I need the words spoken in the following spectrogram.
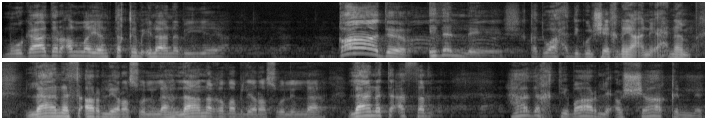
مو قادر الله ينتقم إلى نبيه؟ قادر. إذا ليش؟ قد واحد يقول شيخنا يعني إحنا لا نثأر لرسول الله لا نغضب لرسول الله لا نتأثر. هذا اختبار لعشاق النبي.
